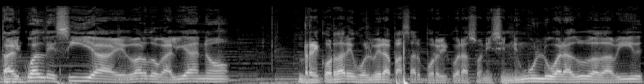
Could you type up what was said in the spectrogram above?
Tal cual decía Eduardo Galeano, recordar es volver a pasar por el corazón. Y sin ningún lugar a duda, David,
